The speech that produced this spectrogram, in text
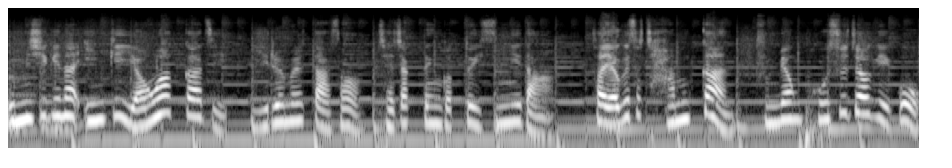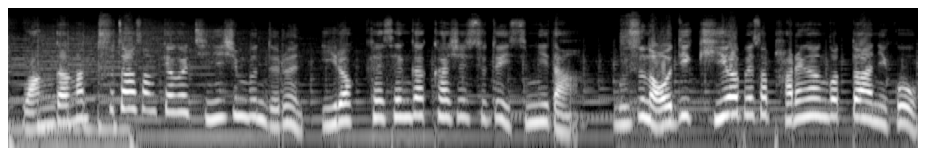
음식이나 인기 영화까지 이름을 따서 제작된 것도 있습니다. 자, 여기서 잠깐 분명 보수적이고 완강한 투자 성격을 지니신 분들은 이렇게 생각하실 수도 있습니다. 무슨 어디 기업에서 발행한 것도 아니고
